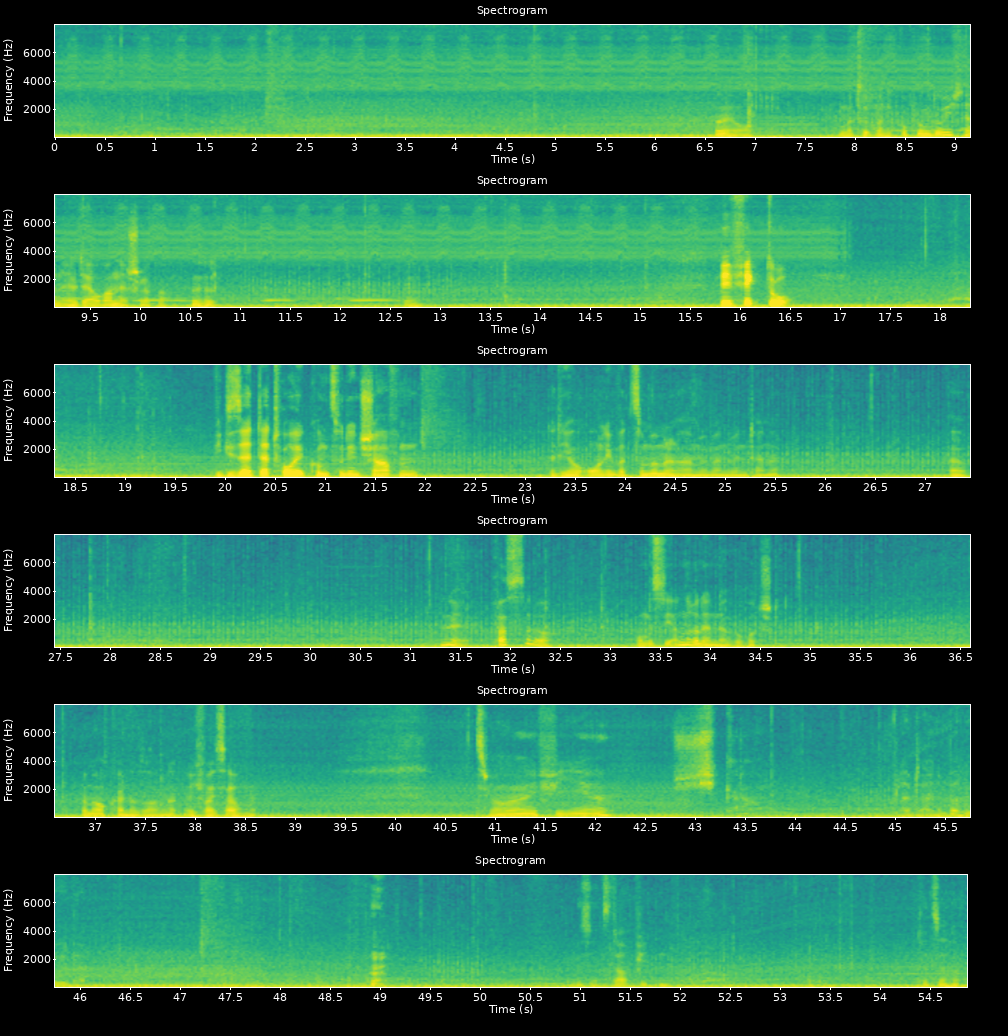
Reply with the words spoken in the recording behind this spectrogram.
Naja. Mal tritt man die Kupplung durch, dann hält er auch an, der Schlepper. ja. Perfekto. Wie gesagt, das Heu kommt zu den Schafen, dass die auch ordentlich was zu mümmeln haben über den Winter, ne? Oh. Ne, passt doch. Warum ist die andere denn da gerutscht? Kann mir auch keiner sagen, ne? Ich weiß auch nicht. Zwei, vier. Schicker. Bleibt eine Balle über. Hm. Wir müssen jetzt da pieken. Tatsache.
